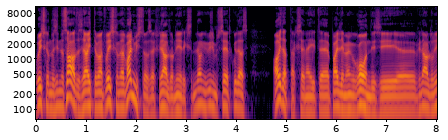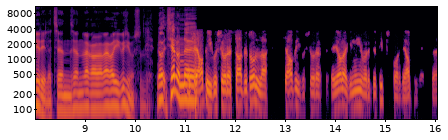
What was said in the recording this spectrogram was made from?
võistkonda sinna saada, see aitab ainult võistkondadel valmistuda selleks finaalturniiriks, nüüd ongi küsimus see, et kuidas aidatakse neid eh, pallimängukoondisi eh, finaalturniiril, et see on, see on väga, väga õige küsimus sul. no seal on see abi, kusjuures saab ju tulla, see abi, kusjuures ei olegi niivõrd ju tippspordi abi, et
